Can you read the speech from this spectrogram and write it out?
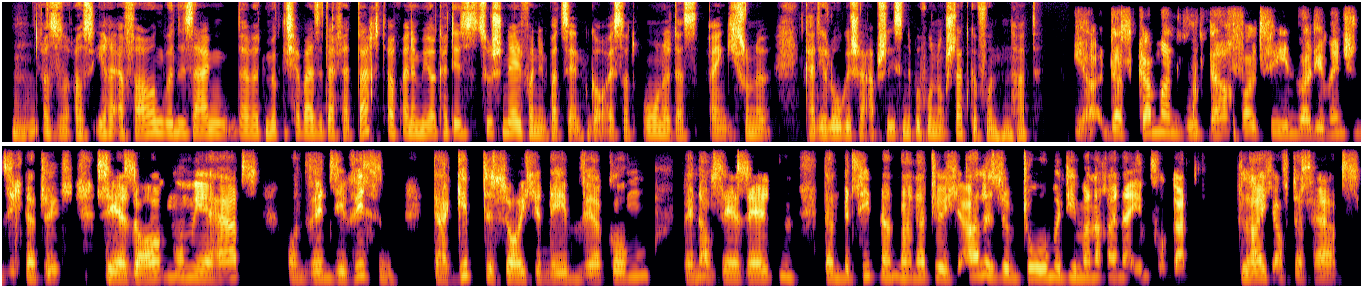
Mhm. Also aus Ihrer Erfahrung würden Sie sagen, da wird möglicherweise der Verdacht auf eine Myokarditis zu schnell von den Patienten geäußert, ohne dass eigentlich schon eine kardiologische abschließende Befundung stattgefunden hat. Ja, das kann man gut nachvollziehen, weil die Menschen sich natürlich sehr sorgen um ihr Herz. Und wenn sie wissen, da gibt es solche Nebenwirkungen, wenn auch sehr selten, dann bezieht man natürlich alle Symptome, die man nach einer Impfung hat, gleich auf das Herz.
